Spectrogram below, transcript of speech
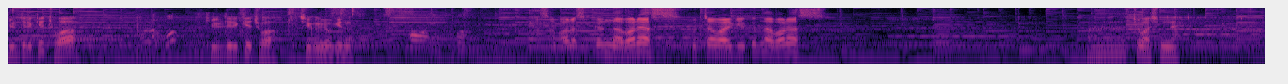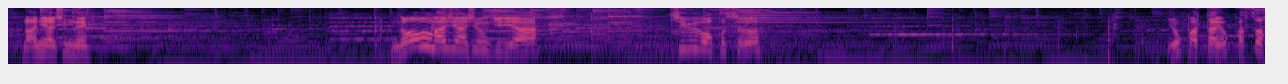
길들이 꽤 좋아. 뭐라고? 길들이 꽤 좋아 지금 여기는. 어 예뻐. 벌써 버렸어 끝나버렸어. 꽃자왈기 끝나버렸어. 아 좀 아쉽네. 많이 아쉽네. 너무 많이 아쉬운 길이야. 11번 코스. 욕 봤다 욕 봤어.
